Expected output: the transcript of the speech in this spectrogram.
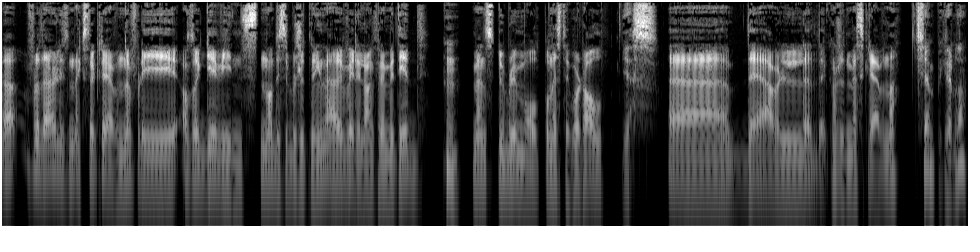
Ja, for det er jo liksom ekstra krevende, fordi altså, gevinsten av disse beslutningene er jo veldig langt frem i tid, mm. mens du blir målt på neste kvartal. Yes. Eh, det er vel det er kanskje det mest krevende? Kjempekrevende.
